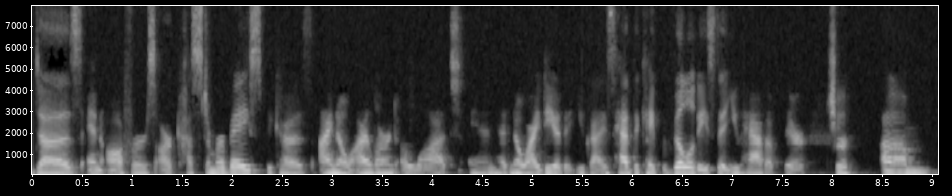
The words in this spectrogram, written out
does and offers our customer base because I know I learned a lot and had no idea that you guys had the capabilities that you have up there. Sure. Um,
